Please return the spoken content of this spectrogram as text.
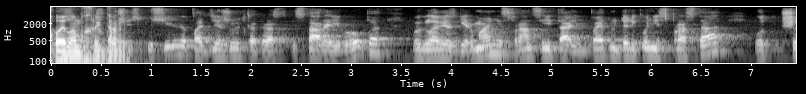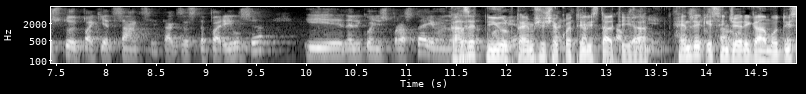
ყველა მხრიდან поддерживает как раз старая Европа во главе с Германией, с Францией и Италией. Поэтому далеко не спроста вот шестой пакет санкций так застопорился. გაზეთ ნიუ-იორკ ტაიმსში შეკვეთილი სტატია. ჰენრი კისინჯერი გამოდის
